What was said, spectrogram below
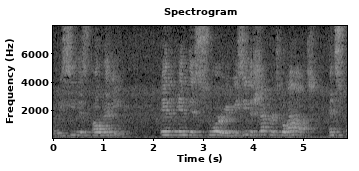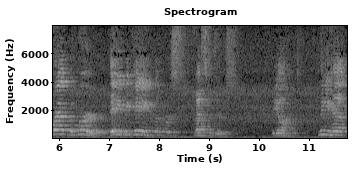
And we see this already. In, in this story, we see the shepherds go out and spread the word. They became the first messengers beyond. And then you have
